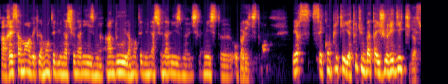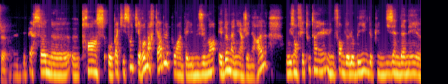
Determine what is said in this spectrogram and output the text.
enfin, récemment, avec la montée du nationalisme hindou et la montée du nationalisme islamiste euh, au Pakistan, c'est compliqué. Il y a toute une bataille juridique euh, des personnes euh, euh, trans au Pakistan qui est remarquable pour un pays musulman et de manière générale, où ils ont fait toute une forme de lobbying depuis une dizaine d'années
